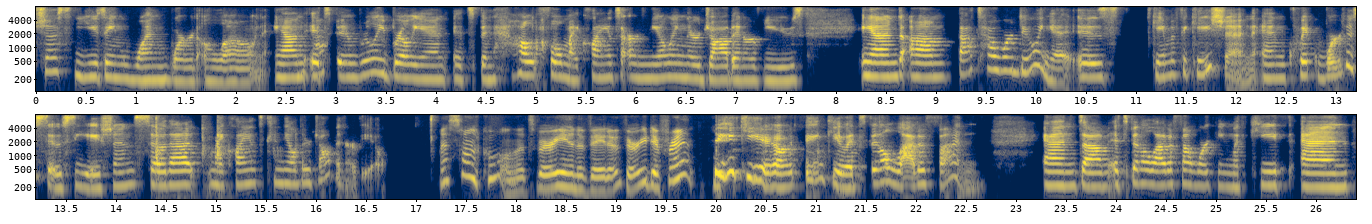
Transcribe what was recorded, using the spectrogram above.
just using one word alone. And it's been really brilliant. It's been helpful. My clients are nailing their job interviews. And um, that's how we're doing it is gamification and quick word association so that my clients can nail their job interview. That sounds cool. That's very innovative, very different. Thank you. Thank you. It's been a lot of fun. And um, it's been a lot of fun working with Keith and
